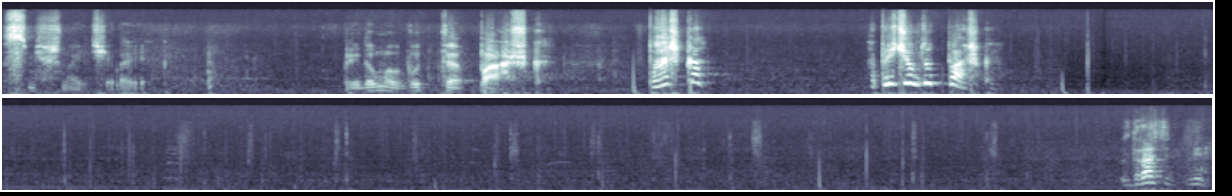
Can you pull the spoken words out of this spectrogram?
Смешной человек. Придумал, будто Пашка. Пашка? А при чем тут Пашка? Здравствуйте, Дмитрий.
